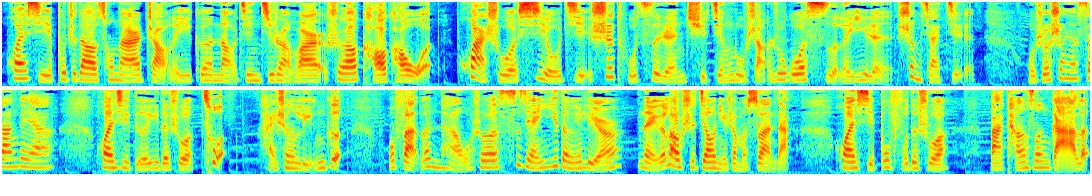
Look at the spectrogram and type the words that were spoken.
欢喜不知道从哪儿找了一个脑筋急转弯，说要考考我。话说《西游记》师徒四人取经路上，如果死了一人，剩下几人？我说剩下三个呀。欢喜得意地说错，还剩零个。我反问他，我说四减一等于零，哪个老师教你这么算的？欢喜不服地说，把唐僧嘎了，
